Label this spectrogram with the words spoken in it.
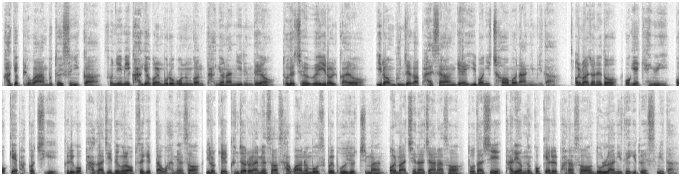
가격표가 안 붙어 있으니까 손님이 가격을 물어보는 건 당연한 일인데요. 도대체 왜 이럴까요? 이런 문제가 발생한 게 이번이 처음은 아닙니다. 얼마 전에도 호객 행위, 꽃게 바꿔치기, 그리고 바가지 등을 없애겠다고 하면서 이렇게 큰절을 하면서 사과하는 모습을 보여줬지만 얼마 지나지 않아서 또다시 다리 없는 꽃게를 팔아서 논란이 되기도 했습니다.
